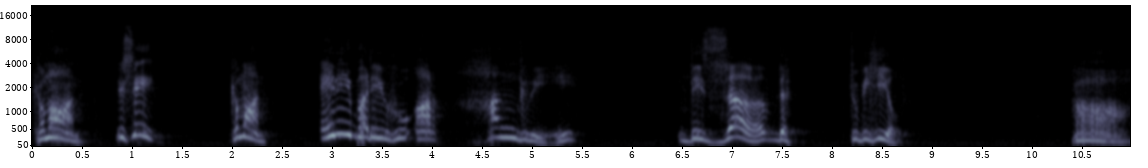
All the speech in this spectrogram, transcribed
Come on. You see? Come on. Anybody who are hungry deserved to be healed. Oh.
